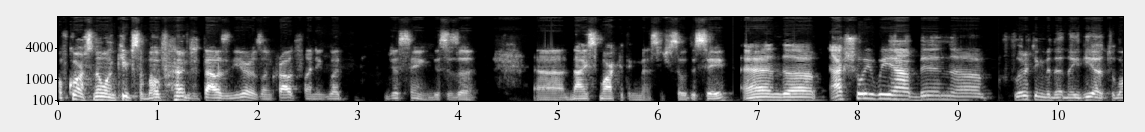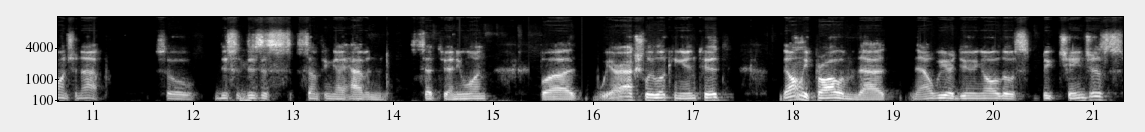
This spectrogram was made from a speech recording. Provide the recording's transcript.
Of course, no one keeps above 100,000 euros on crowdfunding, but just saying this is a uh, nice marketing message, so to say. And uh, actually, we have been uh, flirting with an idea to launch an app. So this mm-hmm. this is something I haven't said to anyone, but we are actually looking into it. The only problem that now we are doing all those big changes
